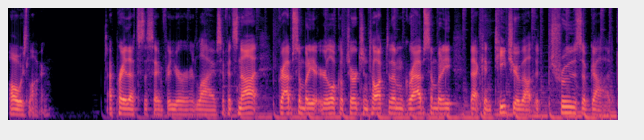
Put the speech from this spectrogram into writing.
always loving. I pray that's the same for your lives. If it's not, grab somebody at your local church and talk to them. Grab somebody that can teach you about the truths of God.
